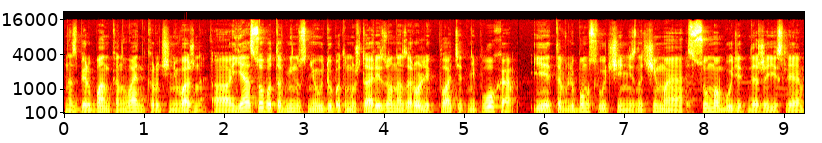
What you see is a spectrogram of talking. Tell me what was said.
на Сбербанк онлайн, короче, неважно. А, я особо-то в минус не уйду, потому что Аризона за ролик платит неплохо, и это в любом случае незначимая сумма будет, даже если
